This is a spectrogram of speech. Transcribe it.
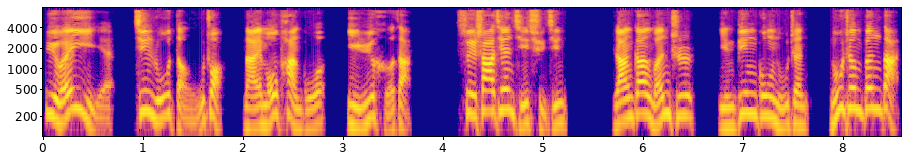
欲为义也。今汝等无状，乃谋叛国，意于何在？”遂杀奸及去金。冉干闻之，引兵攻奴真。奴真奔代，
